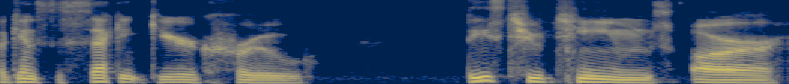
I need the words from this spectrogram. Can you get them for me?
against the Second Gear Crew. These two teams are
